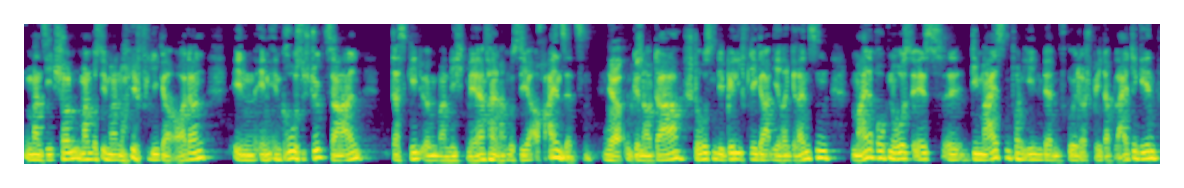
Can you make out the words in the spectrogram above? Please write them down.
man sieht schon, man muss immer neue Flieger ordern in, in, in großen Stückzahlen das geht irgendwann nicht mehr, weil man muss sie ja auch einsetzen. Ja. Und genau da stoßen die Billigflieger an ihre Grenzen. Meine Prognose ist, äh, die meisten von ihnen werden früher oder später pleite gehen,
